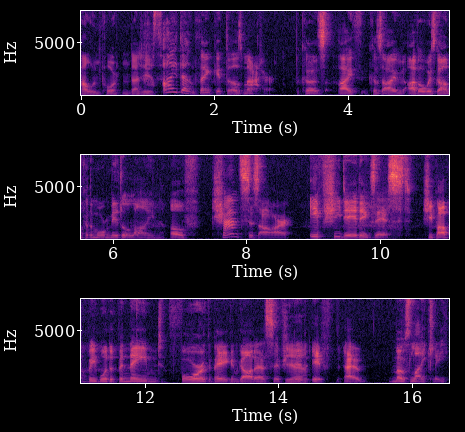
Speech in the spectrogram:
how important that is. I don't think it does matter because I because I've I've always gone for the more middle line of chances are if she did exist, she probably would have been named for the pagan goddess if she Yeah. did if uh, most likely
